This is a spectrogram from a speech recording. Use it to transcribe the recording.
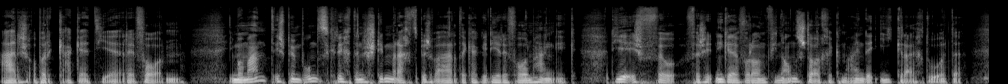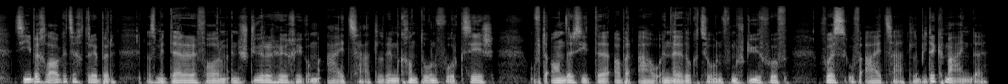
Er ist aber gegen die Reform. Im Moment ist beim Bundesgericht eine Stimmrechtsbeschwerde gegen die Reform hängig. Die ist von verschiedenen, vor allem finanzstarken Gemeinden eingereicht worden. Sie beklagen sich darüber, dass mit dieser Reform eine Steuererhöhung um ein Zettel beim Kanton vorgesehen ist, auf der anderen Seite aber auch eine Reduktion vom Steuerfuß Fuß auf einen Zettel bei den Gemeinden.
